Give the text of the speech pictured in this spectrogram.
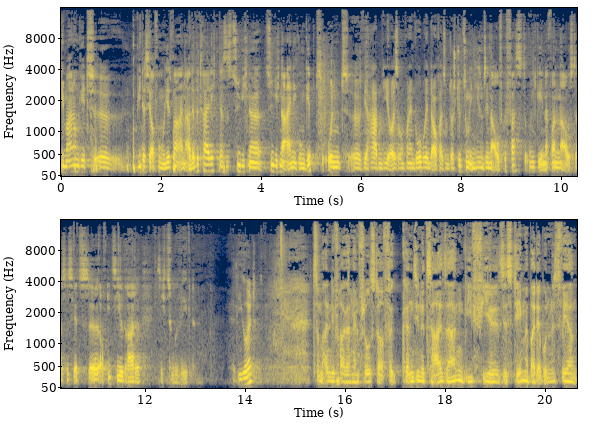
Die Mahnung geht, äh, wie das ja auch formuliert war, an alle Beteiligten, dass es zügig eine, zügig eine Einigung gibt. Und äh, wir haben die Äußerung von Herrn Dobrindt auch als Unterstützung in diesem Sinne aufgefasst und gehen davon aus, dass es jetzt äh, auf die Zielgerade sich zubewegt. Herr Wiegold? Zum einen die Frage an Herrn Floßdorf. Können Sie eine Zahl sagen, wie viele Systeme bei der Bundeswehr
